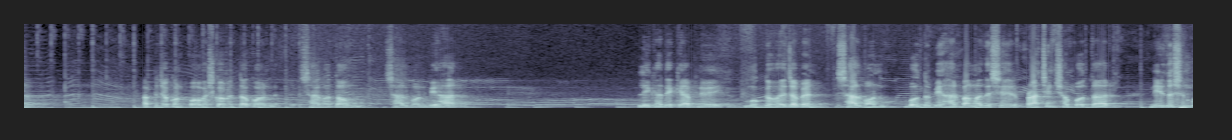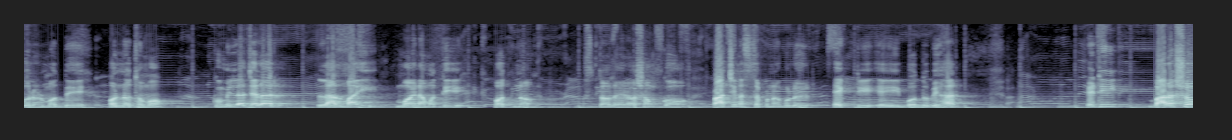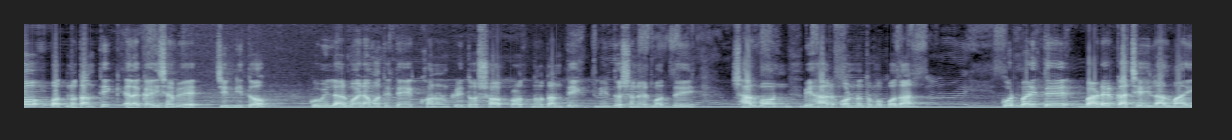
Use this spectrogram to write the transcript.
আপনি যখন প্রবেশ করবেন তখন স্বাগতম শালবন বিহার। লেখা দেখে আপনি মুগ্ধ হয়ে যাবেন। শালবন বৌদ্ধবিহার বাংলাদেশের প্রাচীন সভ্যতার নিদর্শনগুলোর মধ্যে অন্যতম। কুমিল্লা জেলার লালমাই ময়নামতি প্রত্নস্থলের অসংখ্য প্রাচীন স্থাপনাগুলির একটি এই বৌদ্ধবিহার। এটি বারোশো প্রত্নতান্ত্রিক এলাকা হিসাবে চিহ্নিত। কুমিল্লার ময়নামতিতে খননকৃত সব প্রত্নতান্ত্রিক নিদর্শনের মধ্যে শালবন বিহার অন্যতম প্রধান। কোটবাড়িতে বাড়ের কাছেই লালমাই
